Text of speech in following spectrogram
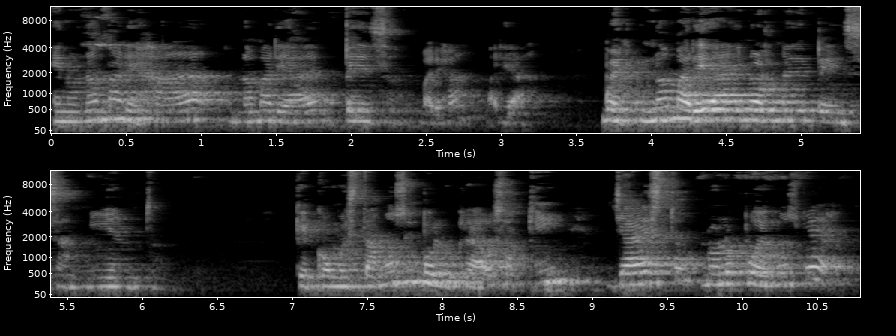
en una marejada, una mareada de pensamiento, marejada, mareada. Bueno, una marea enorme de pensamiento, que como estamos involucrados aquí, ya esto no lo podemos ver.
